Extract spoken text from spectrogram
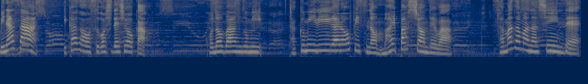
皆さんいかがお過ごしでしょうか？この番組「匠リーガルオフィスのマイパッション」ではさまざまなシーンで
